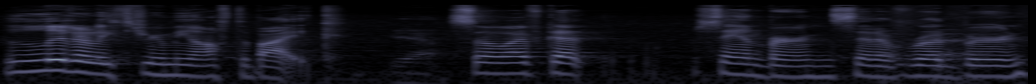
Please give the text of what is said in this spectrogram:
literally threw me off the bike. Yeah. So I've got sand burn instead of road burn.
